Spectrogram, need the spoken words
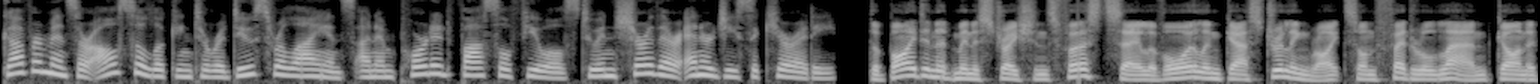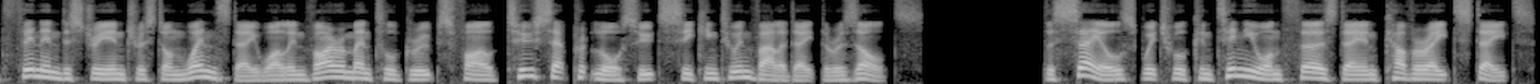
governments are also looking to reduce reliance on imported fossil fuels to ensure their energy security. The Biden administration's first sale of oil and gas drilling rights on federal land garnered thin industry interest on Wednesday while environmental groups filed two separate lawsuits seeking to invalidate the results. The sales, which will continue on Thursday and cover eight states,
